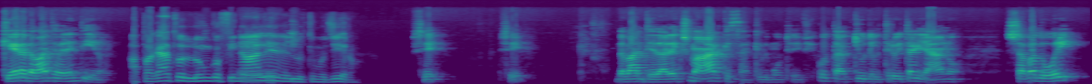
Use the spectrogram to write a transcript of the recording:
che era davanti a Valentino. Ha pagato il lungo finale E- nell'ultimo giro. Sì, sì. Davanti ad Alex Marquez, anche lui molto in difficoltà, chiude il trio italiano Savadori,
